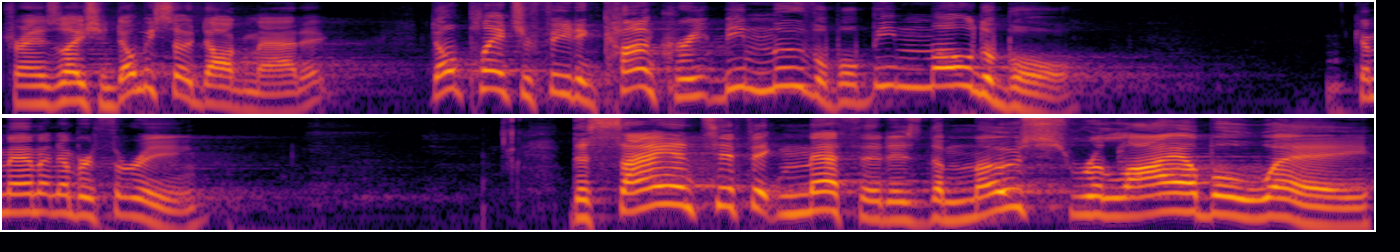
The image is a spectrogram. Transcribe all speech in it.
Translation Don't be so dogmatic. Don't plant your feet in concrete. Be movable, be moldable. Commandment number three the scientific method is the most reliable way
